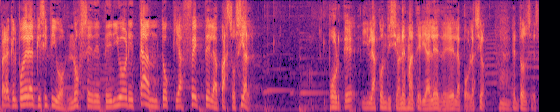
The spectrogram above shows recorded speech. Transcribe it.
Para que el poder adquisitivo no se deteriore tanto que afecte la paz social porque y las condiciones materiales de la población. Entonces,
